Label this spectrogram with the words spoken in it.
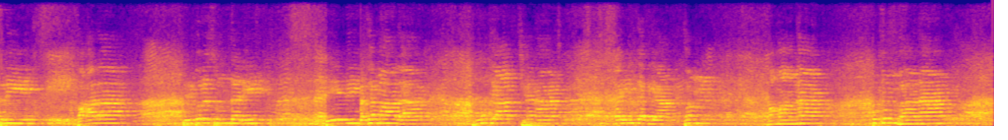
శ్రీ బాల త్రిపుర సుందరి దేవి రథమాల పూజార్చన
